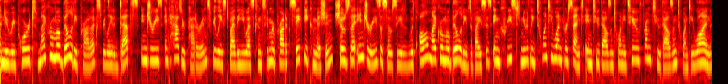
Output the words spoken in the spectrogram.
A new report, Micromobility Products Related Deaths, Injuries, and Hazard Patterns, released by the U.S. Consumer Product Safety Commission, shows that injuries associated with all micromobility devices increased nearly 21% in 2022 from 2021.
